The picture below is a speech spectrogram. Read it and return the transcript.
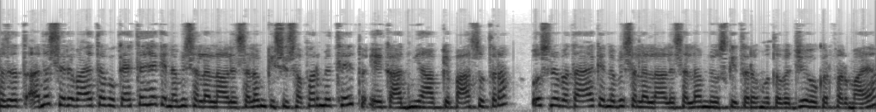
हज़रत अनस से रिवायत है, वो कहते हैं कि नबी सल्लल्लाहु अलैहि वसल्लम किसी सफ़र में थे तो एक आदमी आपके पास उतरा। उसने बताया कि नबी सल्लल्लाहु अलैहि वसल्लम ने उसकी तरफ़ मुतवजह होकर फरमाया,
